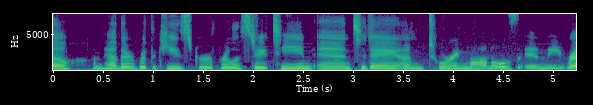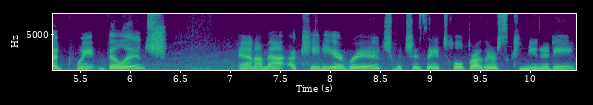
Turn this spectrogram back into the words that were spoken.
Hello, I'm Heather with the Keays Group Real Estate Team and today I'm touring models in the Redpoint Village and I'm at Acadia Ridge which is a Toll Brothers community.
